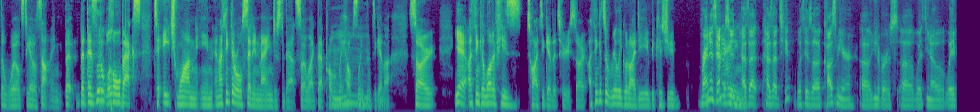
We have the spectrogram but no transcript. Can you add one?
the worlds together or something but but there's little well- callbacks to each one in and i think they're all set in maine just about so like that probably helps link them Mm. together so yeah i think a lot of his tie together too so i think it's a really good idea because you Brandon you're Sanderson has that has that too with his uh Cosmere uh universe uh with you know Way of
